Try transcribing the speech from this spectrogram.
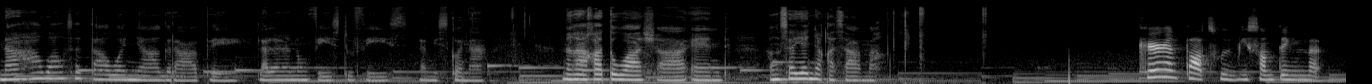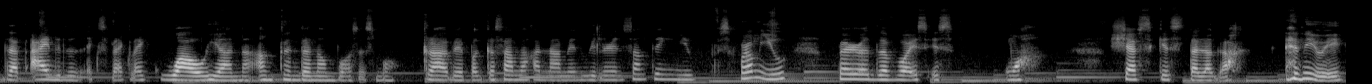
nahahawa ko sa tawa niya, grabe. Lalo na nung face to face, na-miss ko na. Nakakatuwa siya and ang saya niya kasama. Current thoughts would be something that, that I didn't expect. Like, wow, Yana, ang ganda ng boses mo. Grabe, pagkasama ka namin, we learned something new from you, pero the voice is, mwah, chef's kiss talaga. Anyway,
